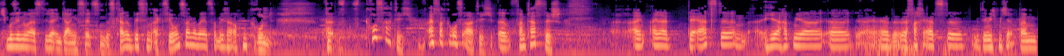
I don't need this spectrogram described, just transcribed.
Ich muss ihn nur erst wieder in Gang setzen. Das kann ein bisschen Aktion sein, aber jetzt habe ich da auch einen Grund. Großartig, einfach großartig, äh, fantastisch. Ein, einer der Ärzte hier hat mir, der Fachärzte, mit dem ich mich beim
